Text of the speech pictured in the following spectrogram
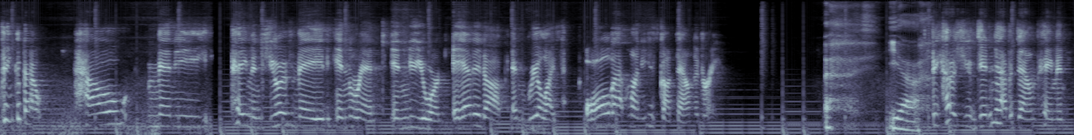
Think about how many payments you have made in rent in New York added up and realize all that money has gone down the drain. yeah. Because you didn't have a down payment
